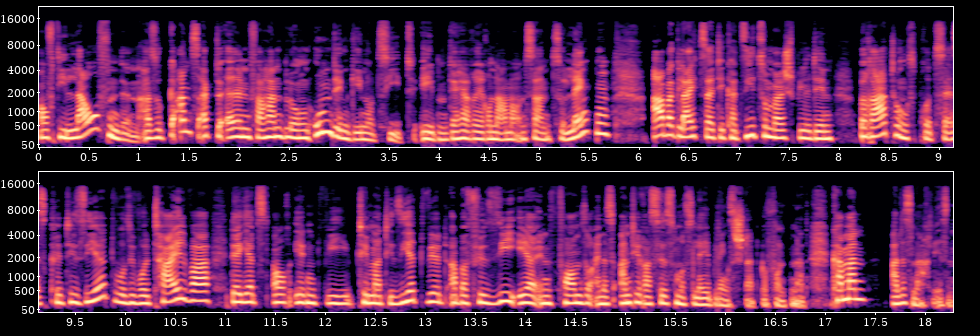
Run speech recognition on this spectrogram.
auf die laufenden, also ganz aktuellen Verhandlungen um den Genozid eben der Herero Nama und San zu lenken. Aber gleichzeitig hat sie zum Beispiel den Beratungsprozess kritisiert, wo sie wohl Teil war, der jetzt auch irgendwie thematisiert wird, aber für sie eher in Form so eines Antirassismus-Labelings stattgefunden hat. Kann man alles nachlesen.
